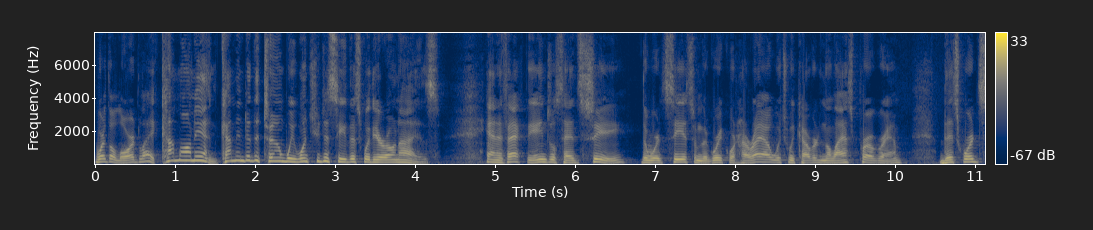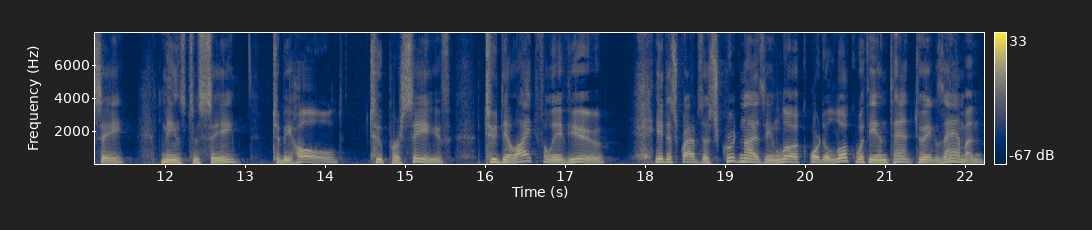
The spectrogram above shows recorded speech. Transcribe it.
where the Lord lay. Come on in, come into the tomb. We want you to see this with your own eyes. And in fact, the angel said, See. The word see is from the Greek word haireo, which we covered in the last program. This word see means to see, to behold, to perceive, to delightfully view. It describes a scrutinizing look or to look with the intent to examine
